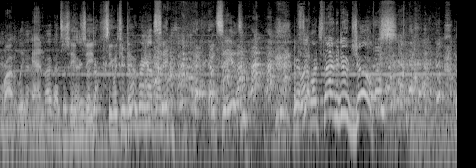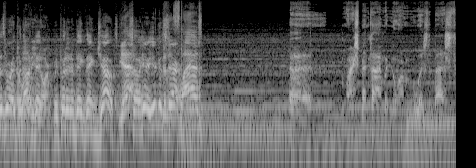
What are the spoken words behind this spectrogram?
privately, and I've had some see, things, see, but see what you do. don't bring up see, them. but see, it's, Here, let- it's time to do jokes. this is where we put love in a you, big, Norm. we put in a big thing, jokes. Yeah. So here you can 'Cause it start. flashed. uh, where I spent time with Norm was the best.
